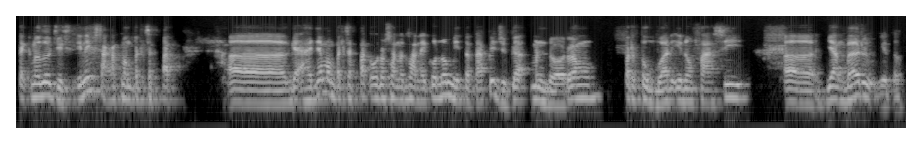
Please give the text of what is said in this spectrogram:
technologies ini sangat mempercepat uh, nggak hanya mempercepat urusan-urusan ekonomi, tetapi juga mendorong pertumbuhan inovasi uh, yang baru gitu.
